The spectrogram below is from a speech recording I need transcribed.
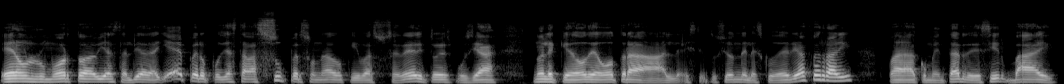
era un rumor todavía hasta el día de ayer, pero pues ya estaba súper sonado que iba a suceder. Entonces, pues ya no le quedó de otra a la institución de la escudería Ferrari para comentar, de decir, bye,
